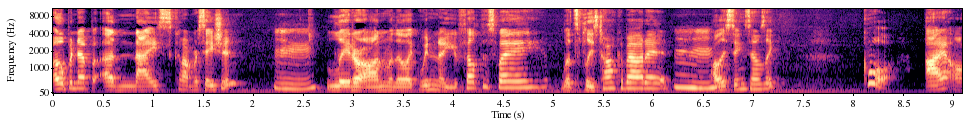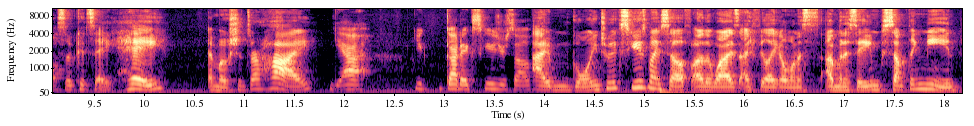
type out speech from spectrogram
opened up a nice conversation Mm-hmm. later on when they're like, "We didn't know you felt this way. Let's please talk about it." Mm-hmm. All these things. I was like, "Cool." I also could say, "Hey, emotions are high. Yeah. You gotta excuse yourself. I'm going to excuse myself. Otherwise, I feel like I want to. I'm going to say something mean."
